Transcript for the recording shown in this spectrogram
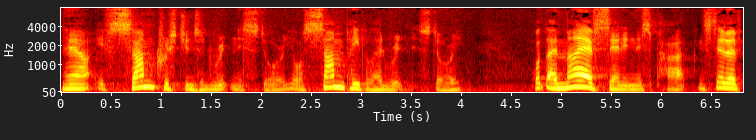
Now, if some Christians had written this story, or some people had written this story, what they may have said in this part, instead of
